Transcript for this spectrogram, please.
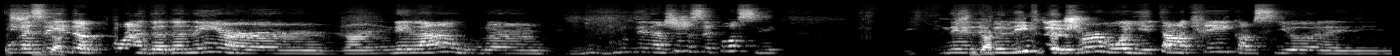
pour essayer de, de, donner un, un, élan ou un goût d'énergie. Je ne sais pas si. Le, livre de jeu, moi, il est ancré comme s'il y a. Euh,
